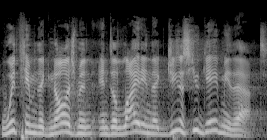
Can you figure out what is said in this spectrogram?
with Him in the acknowledgement and delighting that, Jesus, you gave me that.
